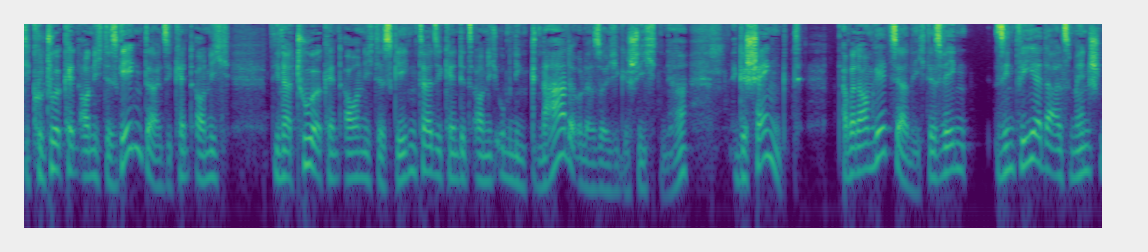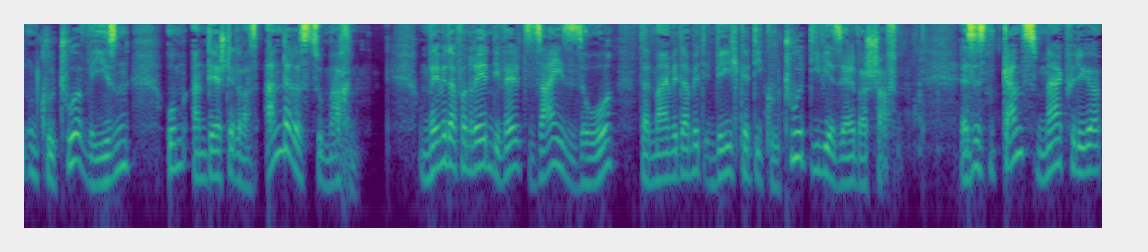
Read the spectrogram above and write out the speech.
die Kultur kennt auch nicht das Gegenteil. Sie kennt auch nicht, die Natur kennt auch nicht das Gegenteil. Sie kennt jetzt auch nicht unbedingt Gnade oder solche Geschichten, ja. Geschenkt. Aber darum geht's ja nicht. Deswegen sind wir ja da als Menschen und Kulturwesen, um an der Stelle was anderes zu machen. Und wenn wir davon reden, die Welt sei so, dann meinen wir damit in Wirklichkeit die Kultur, die wir selber schaffen. Es ist ein ganz merkwürdiger,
